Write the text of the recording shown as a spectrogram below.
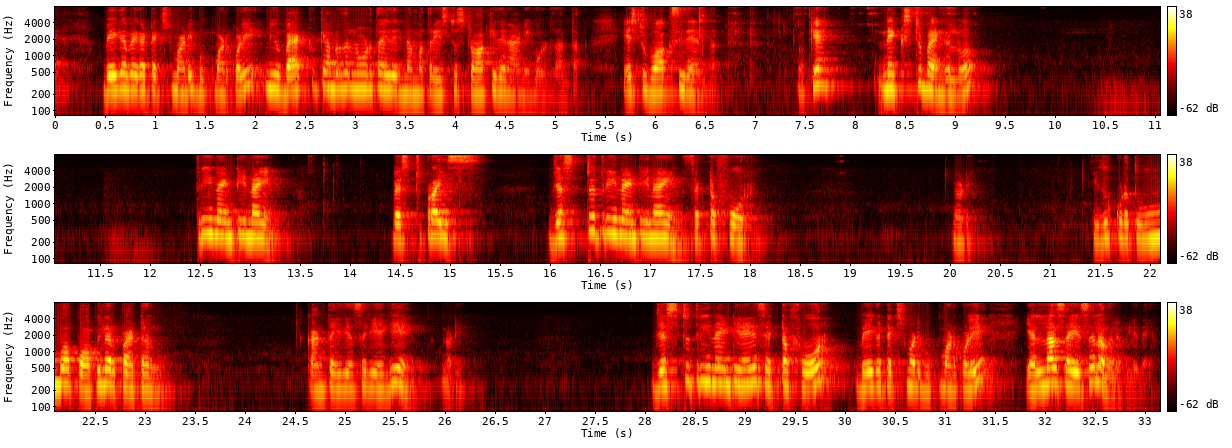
ಬೇಗ ಬೇಗ ಟೆಕ್ಸ್ಟ್ ಮಾಡಿ ಬುಕ್ ಮಾಡ್ಕೊಳ್ಳಿ. ನೀವು ಬ್ಯಾಕ್ ಕ್ಯಾಮ್ರಾದಲ್ಲಿ ನೋಡ್ತಾ ಇದ್ದೀರಿ, ನಮ್ಮ ಹತ್ರ ಎಷ್ಟು ಸ್ಟಾಕ್ ಇದೆ ರಾಣಿ ಗೋಲ್ಡ್ ಅಂತ. ಎಷ್ಟು ಬಾಕ್ಸ್ ಇದೆ ಅಂತ. Okay next bangle three ninety nine best price just three ninety nine set of four ನೋಡಿ. ಇದು ಕೂಡ ತುಂಬ ಪಾಪ್ಯುಲರ್ ಪ್ಯಾಟರ್ನ್ ಕಾಣ್ತಾ ಇದೆಯಾ ಸರಿಯಾಗಿ? ನೋಡಿ. Just three ninety nine set of four ಬೇಗ ಟೆಕ್ಸ್ಟ್ ಮಾಡಿ ಬುಕ್ ಮಾಡ್ಕೊಳ್ಳಿ. ಎಲ್ಲ ಸೈಜಲ್ಲಿ ಅವೈಲೇಬಲ್ ಇದೆ.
